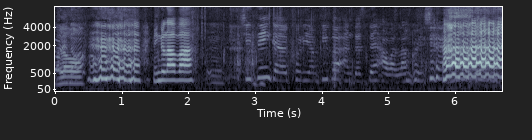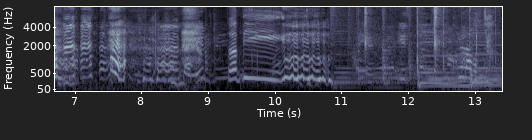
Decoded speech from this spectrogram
Hello. 밍글라바. She think uh, Korean people understand our language. 나비. 콜라 먹자.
